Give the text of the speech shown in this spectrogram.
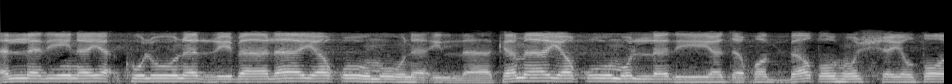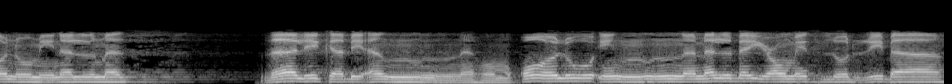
الذين يأكلون الربا لا يقومون إلا كما يقوم الذي يتخبطه الشيطان من المس. ذلك بأنهم قالوا إنما البيع مثل الربا.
